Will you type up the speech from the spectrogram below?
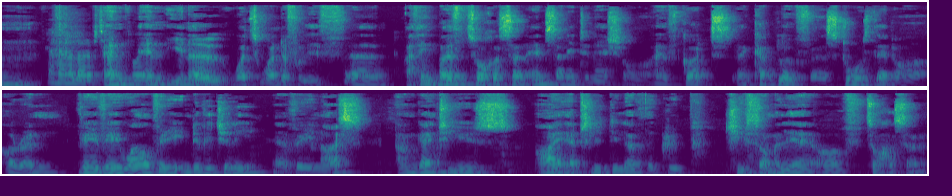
I have a lot of time And, for him. and you know what's wonderful is uh, I think both Tsogo Sun and Sun International have got a couple of uh, stores that are, are run very, very well, very individually, uh, very nice. I'm going to use, I absolutely love the group chief sommelier of Tsogo Sun.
